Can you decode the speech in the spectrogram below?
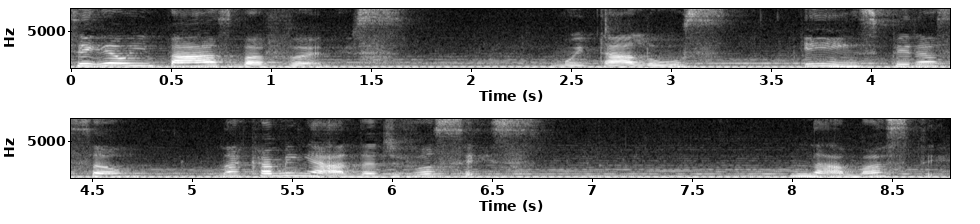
Sigam em paz, Bavanes. Muita luz e inspiração na caminhada de vocês. Namastê.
